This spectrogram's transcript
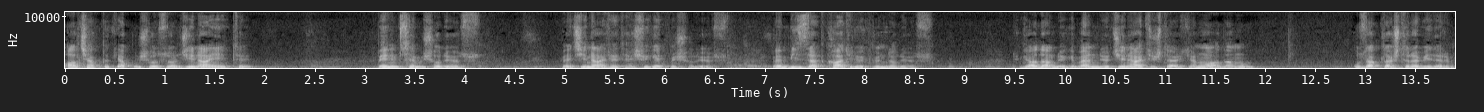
alçaklık yapmış olursun o cinayeti benimsemiş oluyorsun ve cinayete teşvik etmiş oluyorsun ve bizzat katil hükmünde oluyorsun. Çünkü adam diyor ki ben diyor cinayet işlerken o adamı uzaklaştırabilirim.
